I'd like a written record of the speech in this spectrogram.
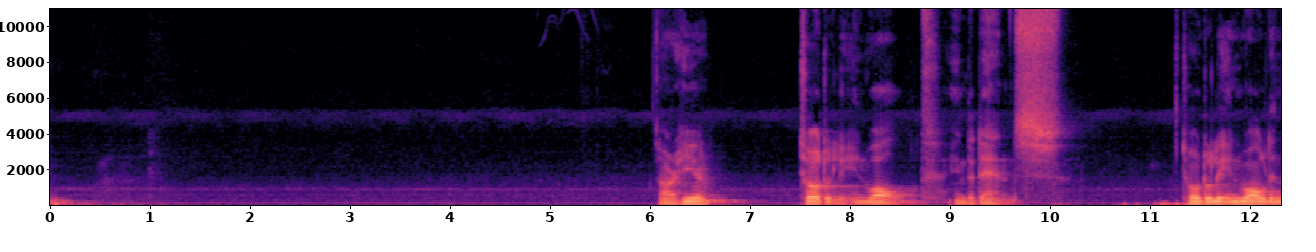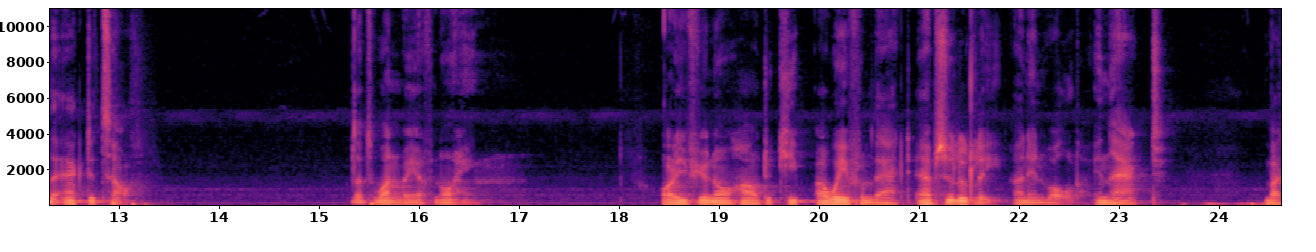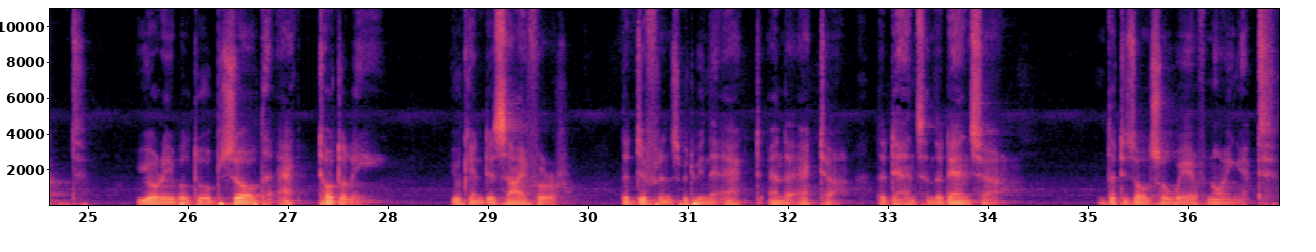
are here totally involved in the dance, totally involved in the act itself. That's one way of knowing. Or if you know how to keep away from the act, absolutely uninvolved in the act, but you're able to observe the act totally, you can decipher the difference between the act and the actor, the dance and the dancer. That is also a way of knowing it.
